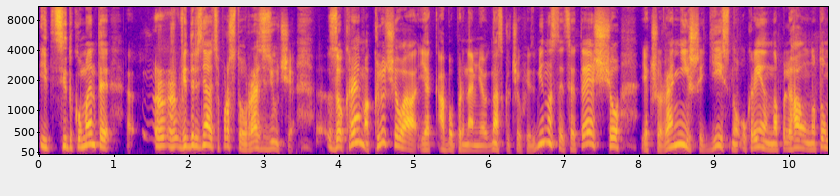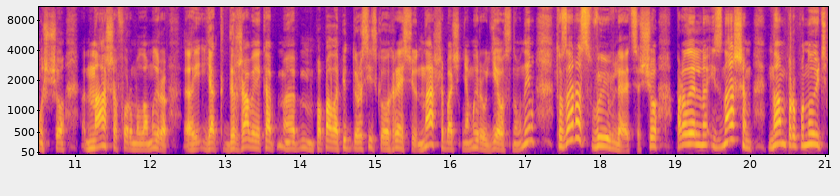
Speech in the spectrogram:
І ці документи відрізняються просто разюче. Зокрема, ключова, як або принаймні одна з ключових відмінностей, це те, що якщо раніше дійсно Україна наполягала на тому, що наша формула миру, е, як держава, яка попала під російську агресію, наше бачення миру є основним, то зараз виявляється, що паралельно із нашим нам пропонують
